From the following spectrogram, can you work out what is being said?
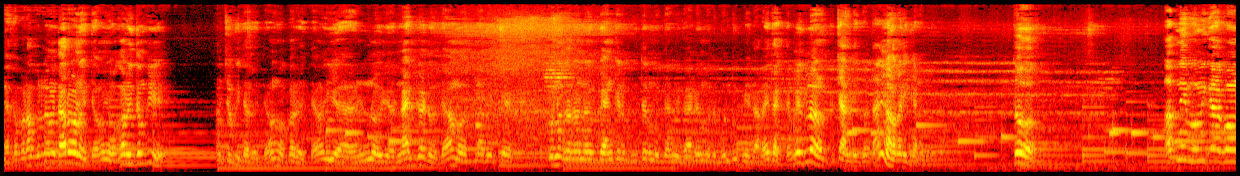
লেখাপড়া করলে আমি দারোয়ান হইতাম আমি হকার হইতাম কি? চৌকিদার হইতাম হকার হইতাম নাইট গার্ড হইতাম আপনার হচ্ছে কোনো ধরনের ব্যাংকের ভিতর মধ্যে আমি গার্ডের মধ্যে বন্দুক নিয়ে দাঁড়াই থাকতাম, এগুলো চাকরি করতাম, আমি হকারি কেন? তো, আপনি ভূমিকা এখন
